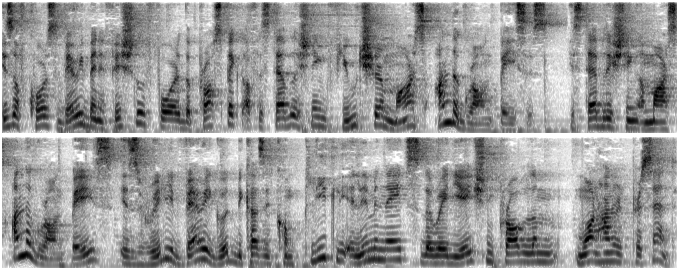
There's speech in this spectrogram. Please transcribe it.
is of course very beneficial for the prospect of establishing future Mars underground bases. Establishing a Mars underground base is really very good because it completely eliminates the radiation problem 100%.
